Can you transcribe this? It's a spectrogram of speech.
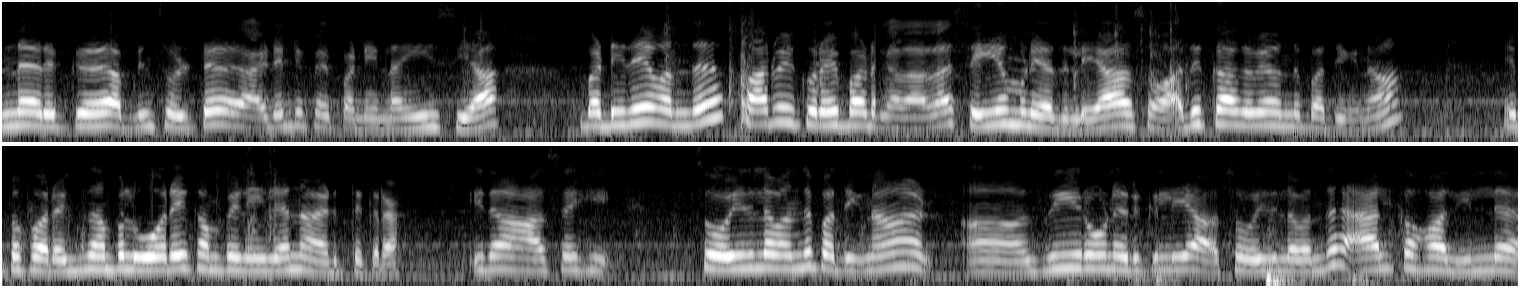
என்ன இருக்குது அப்படின்னு சொல்லிட்டு ஐடென்டிஃபை பண்ணிடலாம் ஈஸியாக பட் இதே வந்து பார்வை குறைபாடுகளால் செய்ய முடியாது இல்லையா? ஸோ அதுக்காகவே வந்து பார்த்திங்கன்னா இப்போ ஃபார் எக்ஸாம்பிள் ஒரே கம்பெனியிலே நான் எடுத்துக்கிறேன். இதான் அசகி. ஸோ இதில் வந்து பார்த்திங்கன்னா ஜீரோன்னு இருக்கு இல்லையா? ஸோ இதில் வந்து ஆல்கஹால் இல்லை.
